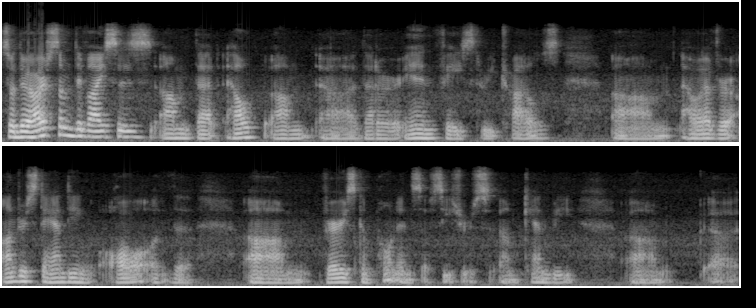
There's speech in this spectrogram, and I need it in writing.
so there are some devices um, that help um, uh, that are in phase three trials. Um, however, understanding all of the various components of seizures can be uh,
